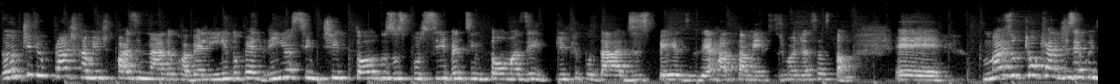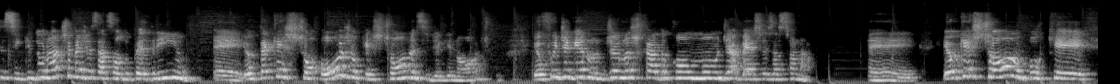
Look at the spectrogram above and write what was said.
eu não tive praticamente quase nada com a Belinha e do Pedrinho eu senti todos os possíveis sintomas e dificuldades, pesos e arrastamentos de uma gestação. É, mas o que eu quero dizer com isso assim, que durante a minha gestação do Pedrinho, é, eu até questiono, hoje eu questiono esse diagnóstico, eu fui diagnosticado como diabetes gestacional. É, eu questiono porque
